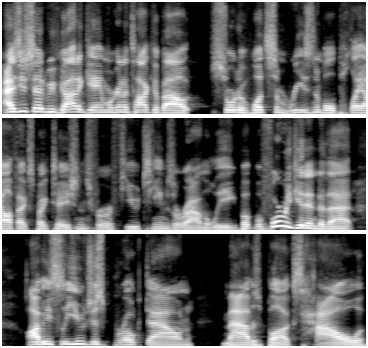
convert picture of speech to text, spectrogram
as you said, we've got a game. We're going to talk about sort of what some reasonable playoff expectations for a few teams around the league. But before we get into that, obviously, you just broke down Mavs Bucks, how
